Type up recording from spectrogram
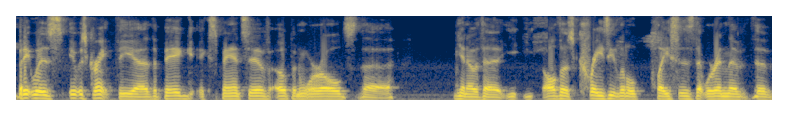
but it was it was great. The uh, the big, expansive open worlds, the you know the all those crazy little places that were in the, the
